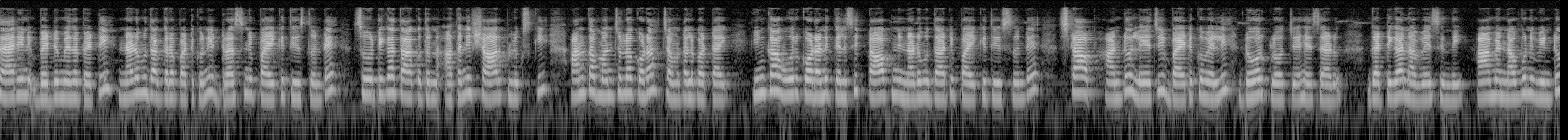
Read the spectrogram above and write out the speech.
శారీని బెడ్ మీద పెట్టి నడుము దగ్గర పట్టుకుని డ్రెస్ని పైకి తీస్తుంటే సూటిగా తాకుతున్న అతని షార్ప్ లుక్స్కి అంత మంచులో కూడా చెమటలు పట్టాయి. ఇంకా ఊరుకోడని తెలిసి టాప్ని నడుము దాటి పైకి తీస్తుంటే స్టాప్ అంటూ లేచి బయటకు వెళ్ళి డోర్ క్లోజ్ చేసేశాడు. గట్టిగా నవ్వేసింది. ఆమె నవ్వుని వింటూ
